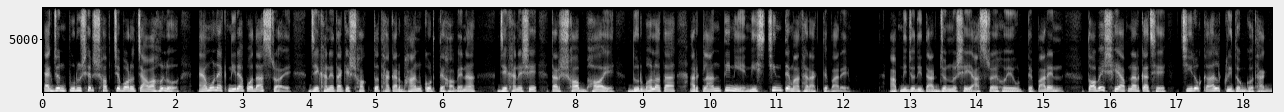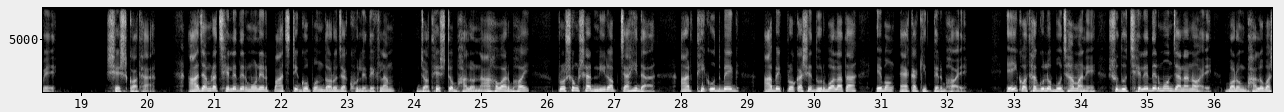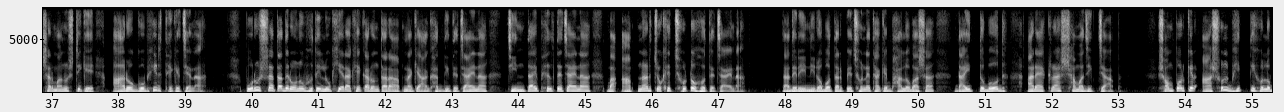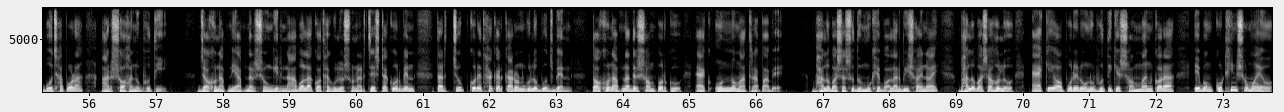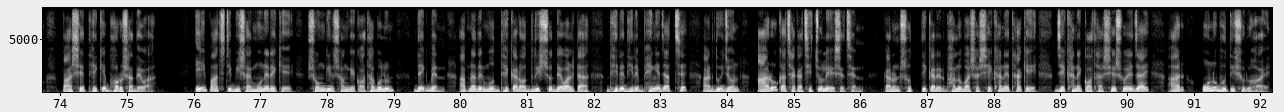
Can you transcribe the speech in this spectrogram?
একজন পুরুষের সবচেয়ে বড় চাওয়া হল এমন এক নিরাপদ আশ্রয়, যেখানে তাকে শক্ত থাকার ভান করতে হবে না, যেখানে সে তার সব ভয়, দুর্বলতা আর ক্লান্তি নিয়ে নিশ্চিন্তে মাথা রাখতে পারে। আপনি যদি তার জন্য সেই আশ্রয় হয়ে উঠতে পারেন, তবে সে আপনার কাছে চিরকাল কৃতজ্ঞ থাকবে। শেষ কথা, আজ আমরা ছেলেদের মনের পাঁচটি গোপন দরজা খুলে দেখলাম, যথেষ্ট ভালো না হওয়ার ভয়, প্রশংসার নীরব চাহিদা, আর্থিক উদ্বেগ আবেগ প্রকাশে দুর্বলতা এবং একাকিত্বের ভয়। এই কথাগুলো বোঝা মানে শুধু ছেলেদের মন জানা নয়, বরং ভালোবাসার মানুষটিকে আরও গভীর থেকে চেনা। পুরুষরা তাদের অনুভূতি লুকিয়ে রাখে কারণ তারা আপনাকে আঘাত দিতে চায় না, চিন্তায় ফেলতে চায় না বা আপনার চোখে ছোট হতে চায় না। তাদের এই নীরবতার পেছনে থাকে ভালোবাসা, দায়িত্ববোধ আর একরাশ সামাজিক চাপ। সম্পর্কের আসল ভিত্তি হল বোঝাপড়া আর সহানুভূতি। যখন আপনি আপনার সঙ্গীর না বলা কথাগুলো শোনার চেষ্টা করবেন, তার চুপ করে থাকার কারণগুলো বুঝবেন, তখন আপনাদের সম্পর্ক এক অন্য মাত্রা পাবে। ভালোবাসা শুধু মুখে বলার বিষয় নয়, ভালোবাসা হলো একে অপরের অনুভূতিকে সম্মান করা এবং কঠিন সময়েও পাশে থেকে ভরসা দেওয়া। এই পাঁচটি বিষয় মনে রেখে সঙ্গীর সঙ্গে কথা বলুন, দেখবেন আপনাদের মধ্যেকার অদৃশ্য দেওয়ালটা ধীরে ধীরে ভেঙে যাচ্ছে আর দুইজন আরও কাছাকাছি চলে এসেছেন। কারণ সত্যিকারের ভালোবাসা সেখানে থাকে যেখানে কথা শেষ হয়ে যায় আর অনুভূতি শুরু হয়।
